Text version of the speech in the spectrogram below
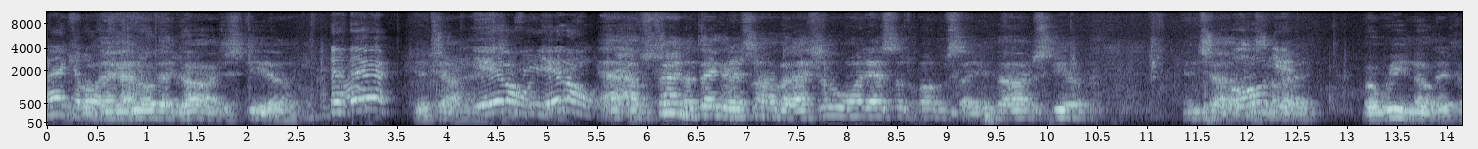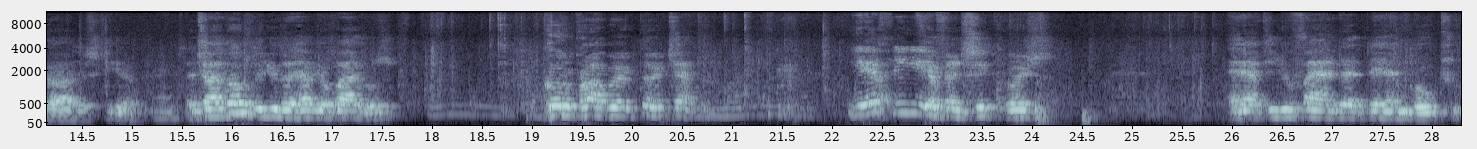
Thank you, Lord. thing I know that God is still yeah, in charge. Lord. Yeah, Lord. I, I was trying to think of that song, but I sure wanted that sister mother to say God is still in charge. Oh, yeah. right. But we know that God is still in charge. Those of you that have your Bibles, go to Proverbs third chapter. Yes, he is. Fifth and sixth verse. And after you find that, then go to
